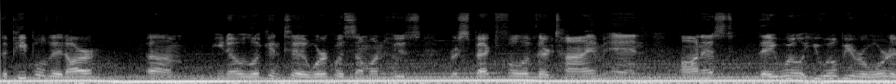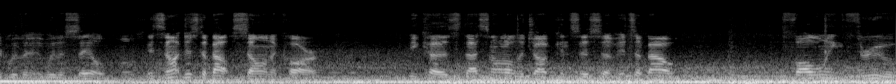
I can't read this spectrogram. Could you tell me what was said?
the people that are, um, you know, looking to work with someone who's respectful of their time and honest, they will, you will be rewarded with a, with a sale. It's not just about selling a car because that's not all the job consists of. It's about following through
